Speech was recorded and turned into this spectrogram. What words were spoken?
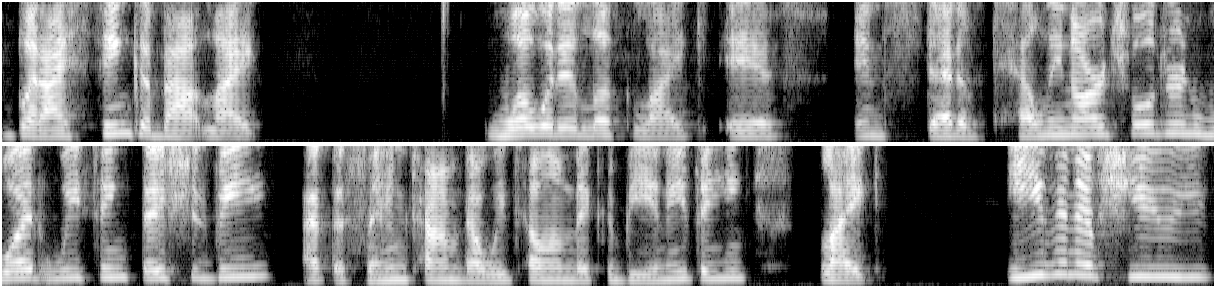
but I think about like what would it look like if instead of telling our children what we think they should be at the same time that we tell them they could be anything, like even if she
